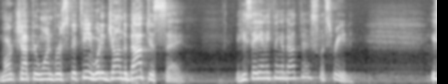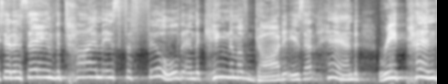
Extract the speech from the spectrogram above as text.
Mark chapter 1, verse 15. What did John the Baptist say? Did he say anything about this? Let's read. He said, and saying, The time is fulfilled and the kingdom of God is at hand. Repent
